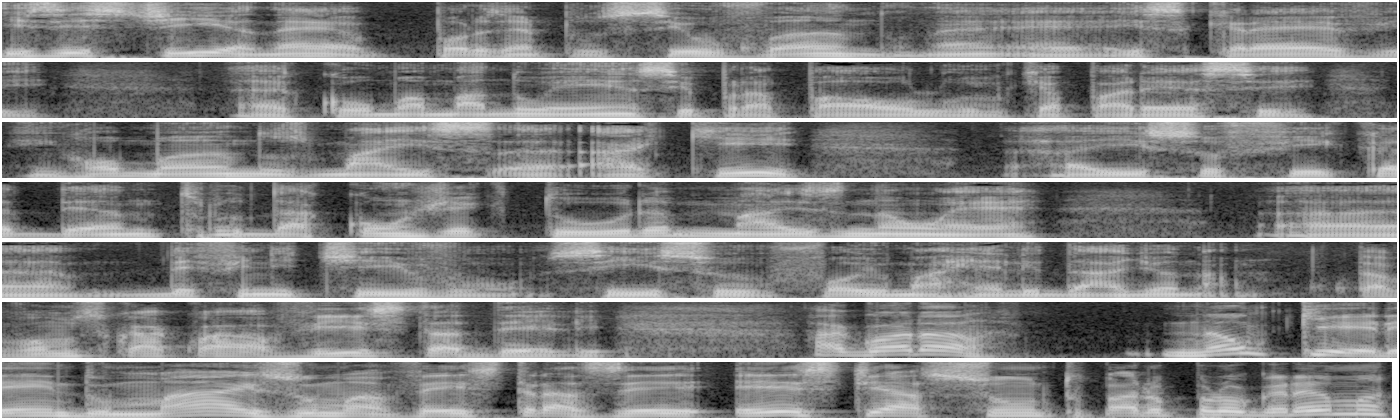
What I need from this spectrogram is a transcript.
Existia, né? Por exemplo, Silvano, né? É, escreve é, como amanuense para Paulo, que aparece em Romanos, mas é, aqui é, isso fica dentro da conjectura, mas não é uh, definitivo se isso foi uma realidade ou não. Tá, vamos ficar com a vista dele. Agora, não querendo mais uma vez trazer este assunto para o programa,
